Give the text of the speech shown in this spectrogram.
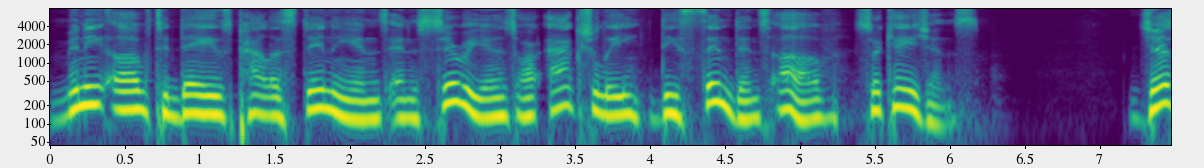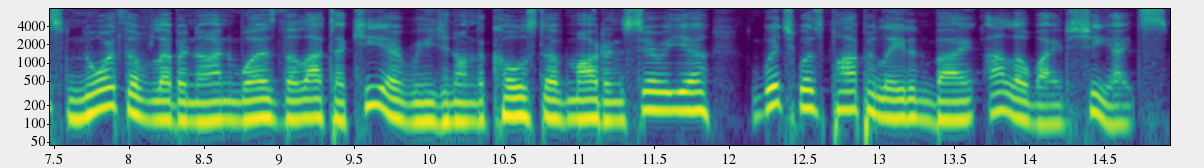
Many of today's Palestinians and Syrians are actually descendants of Circassians. Just north of Lebanon was the Latakia region on the coast of modern Syria, which was populated by Alawite Shiites.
